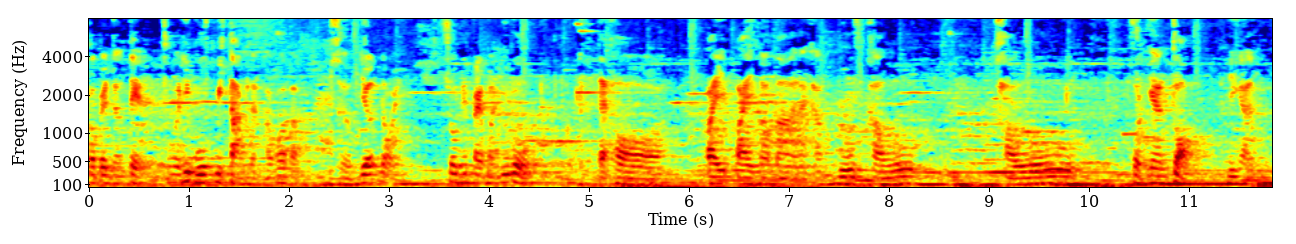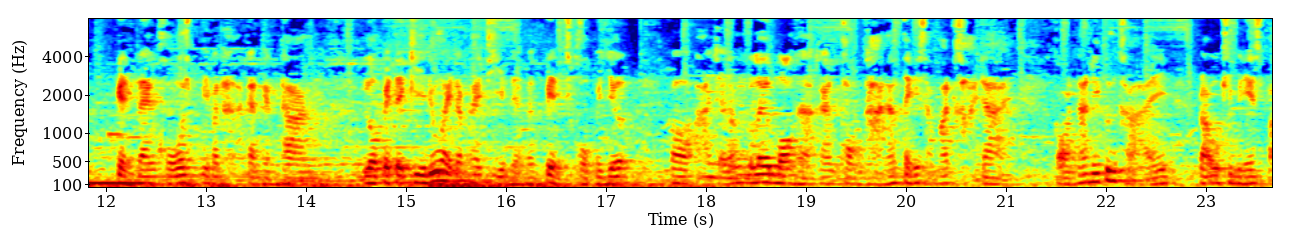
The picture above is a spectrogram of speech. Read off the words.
ก็เป็นนักเตะช่วงที่บูฟมีตังค์นะเขาก็แบบเสริมเยอะหน่อย ช่วงที่ไปบอลยุโรป แต่พอไปไปมามานะครับบูฟเขาเขาผลงานดรอปมีการเปลี่ยนแปลงโค้ชมีปัญหากันกับทางโลเปเตกีด้วยทำให้ทีมเนี่ยมันเปลี่ยนโคปไปเยอะ ก็อาจจะต้องเริ่มมองหาการผ่องถ่ายนักเตะที่สามารถขายได้ ก่อนหน้านี้เพิ่งขายราอูคิมิเนสไป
